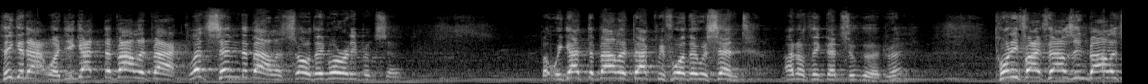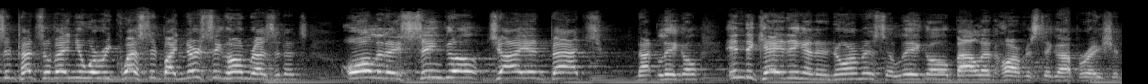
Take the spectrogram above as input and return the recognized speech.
Think of that one. You got the ballot back. Let's send the ballots. Oh, they've already been sent. But we got the ballot back before they were sent. I don't think that's too good, right? 25,000 ballots in Pennsylvania were requested by nursing home residents, all in a single giant batch, not legal, indicating an enormous illegal ballot harvesting operation.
